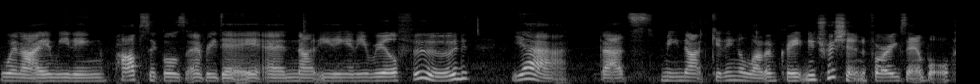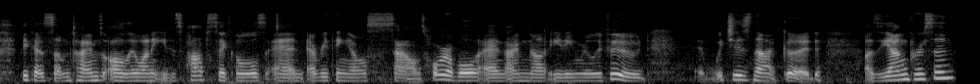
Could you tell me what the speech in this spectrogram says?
When I am eating popsicles every day and not eating any real food, yeah, that's me not getting a lot of great nutrition, for example, because sometimes all I want to eat is popsicles and everything else sounds horrible and I'm not eating really food, which is not good. As a young person,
